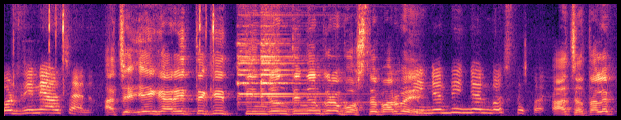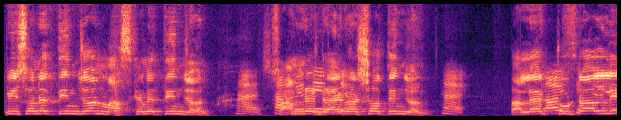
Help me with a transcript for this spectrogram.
অরিজিনাল চায় না আচ্ছা এই গাড়িতে কি তিনজন তিনজন করে বসতে পারবে? তিনজন তিনজন বসতে পারে আচ্ছা তাহলে পিছনে তিনজন মাঝখানে তিনজন। হ্যাঁ, সামনে ড্রাইভার সহ তিনজন? হ্যাঁ। তাহলে টোটালি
